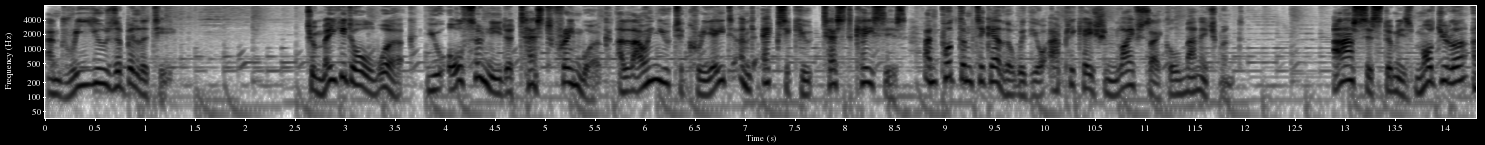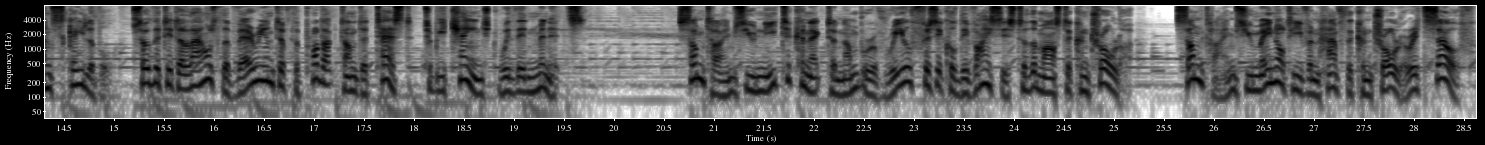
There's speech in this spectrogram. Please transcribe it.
and reusability. To make it all work, you also need a test framework allowing you to create and execute test cases and put them together with your application lifecycle management. Our system is modular and scalable so that it allows the variant of the product under test to be changed within minutes. Sometimes you need to connect a number of real physical devices to the master controller. Sometimes you may not even have the controller itself.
